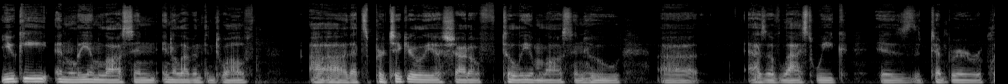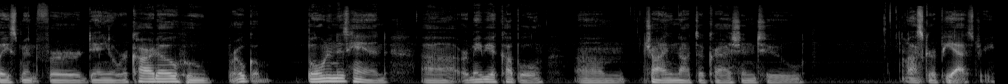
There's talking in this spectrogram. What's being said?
Yuki and Liam Lawson in 11th and 12th. Uh, that's particularly a shout out to Liam Lawson, who, uh, as of last week, is the temporary replacement for Daniel Ricciardo, who broke a bone in his hand, uh, or maybe a couple, um, trying not to crash into Oscar Piastri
